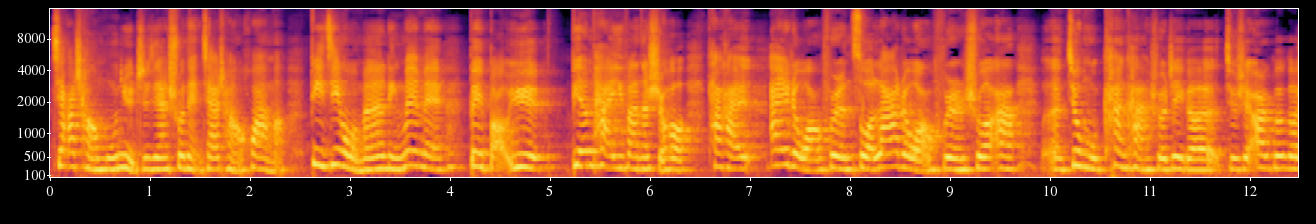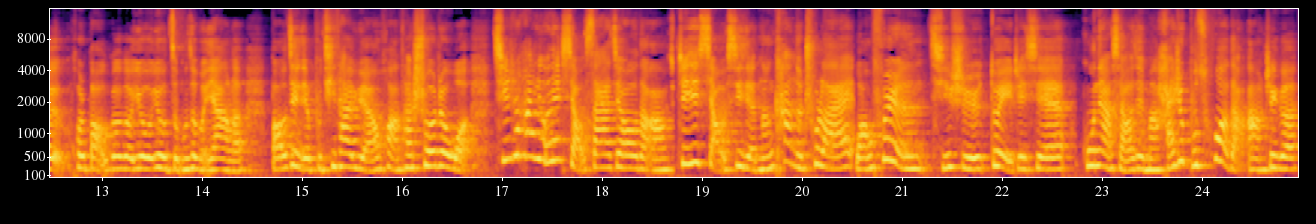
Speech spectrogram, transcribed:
家常母女之间说点家常话嘛，毕竟我们林妹妹被宝玉。编排一番的时候，他还挨着王夫人坐，拉着王夫人说啊，呃，舅母看看，说这个就是二哥哥或者宝哥哥又又怎么怎么样了。宝姐姐不替他圆谎，他说着我其实还有点小撒娇的啊。这些小细节能看得出来，王夫人其实对这些姑娘小姐们还是不错的啊。这个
